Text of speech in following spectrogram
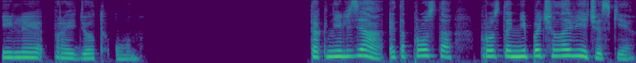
Или пройдет он. «Так нельзя! Это просто... просто не по-человечески!»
